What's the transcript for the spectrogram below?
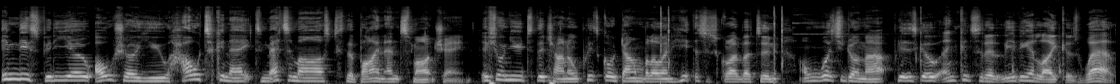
In this video, I'll show you how to connect MetaMask to the Binance Smart Chain. If you're new to the channel, please go down below and hit the subscribe button, and once you've done that, please go and consider leaving a like as well.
